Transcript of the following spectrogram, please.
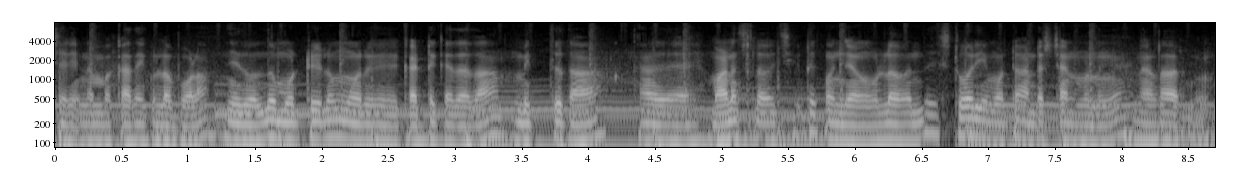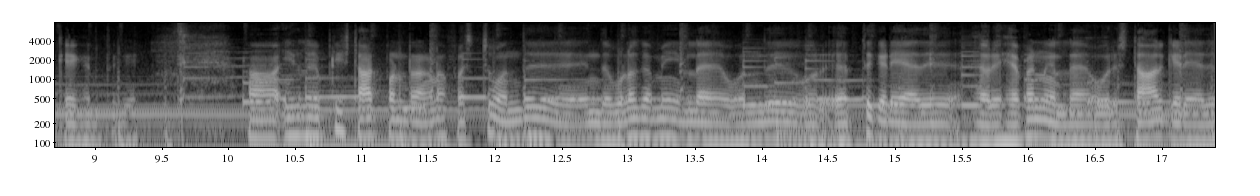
சரி நம்ம கதைக்குள்ளே போகலாம். இது வந்து முற்றிலும் ஒரு கட்டுக்கதை தான் மித்து தான். அதை மனசில் வச்சுக்கிட்டு கொஞ்சம் உள்ளே வந்து ஸ்டோரியை மட்டும் அண்டர்ஸ்டாண்ட் பண்ணுங்கள் நல்லாயிருக்கும் கேட்குறதுக்கு. இதில் எப்படி ஸ்டார்ட் பண்ணுறாங்கன்னா ஃபஸ்ட்டு வந்து இந்த உலகமே இல்லை வந்து ஒரு எர்த்து கிடையாது ஒரு ஹெவன் இல்லை ஒரு ஸ்டார் கிடையாது.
